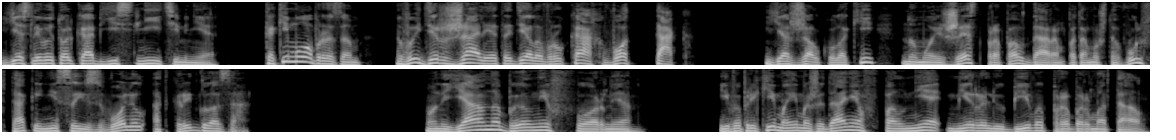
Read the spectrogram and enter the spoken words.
если вы только объясните мне, каким образом вы держали это дело в руках вот так. Я сжал кулаки, но мой жест пропал даром, потому что Вульф так и не соизволил открыть глаза. Он явно был не в форме и, вопреки моим ожиданиям, вполне миролюбиво пробормотал.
